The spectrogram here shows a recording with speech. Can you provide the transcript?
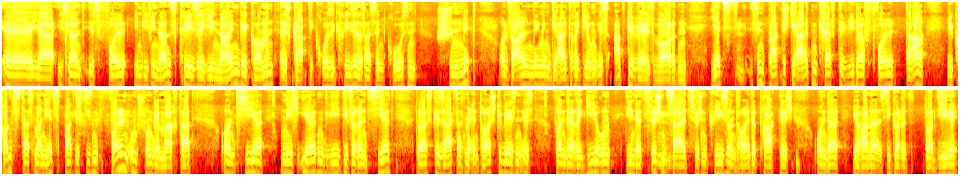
äh, ja, Island ist voll in die Finanzkrise hineingekommen. Es gab die große Krise, das heißt einen großen Schnitt und vor allen Dingen die alte Regierung ist abgewählt worden. Jetzt sind praktisch die alten Kräfte wieder voll da. Wie kommt es, dass man jetzt praktisch diesen vollen Umschwung gemacht hat und hier nicht irgendwie differenziert. Du hast gesagt, dass man enttäuscht gewesen ist von der Regierung, die in der Zwischenzeit zwischen Krise und heute praktisch unter Johanna Sigurd Dordier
